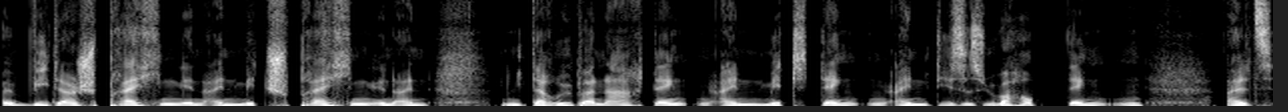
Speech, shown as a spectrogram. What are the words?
Widersprechen, in ein Mitsprechen, in ein darüber nachdenken, ein Mitdenken, ein dieses überhaupt Denken, als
